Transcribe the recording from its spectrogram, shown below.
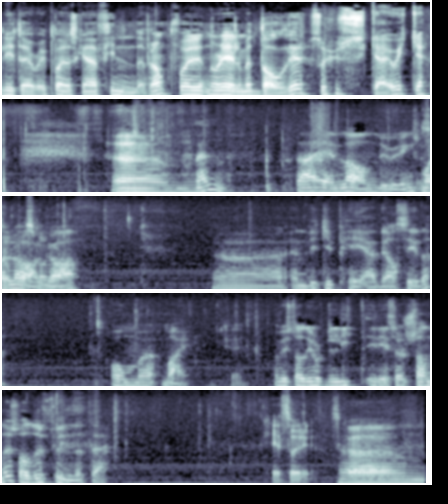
Lite øyeblikk, bare skal jeg finne det fram. For når det gjelder medaljer, så husker jeg jo ikke. Uh, men det er en eller annen luring som har laga en Wikipedia-side om eh, meg. Og hvis du hadde gjort litt research, Sander, så hadde du funnet det. Ok, sorry. Skal, Um,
